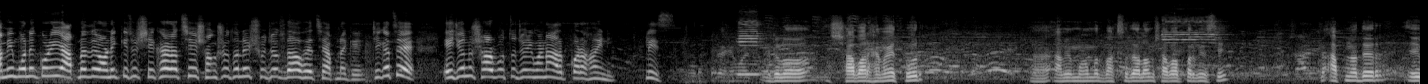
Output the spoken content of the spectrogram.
আমি মনে করি আপনাদের অনেক কিছু শেখার আছে, সংশোধনের সুযোগ দেওয়া হয়েছে আপনাকে, ঠিক আছে? এই জন্য সর্বোচ্চ জরিমানা আরোপ করা হয়নি। প্লিজ এটা হলো সাভার হেমায়তপুর। আমি মোহাম্মদ মাকসুদ আলম, সাভার ফার্মেসি তো আপনাদের এই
